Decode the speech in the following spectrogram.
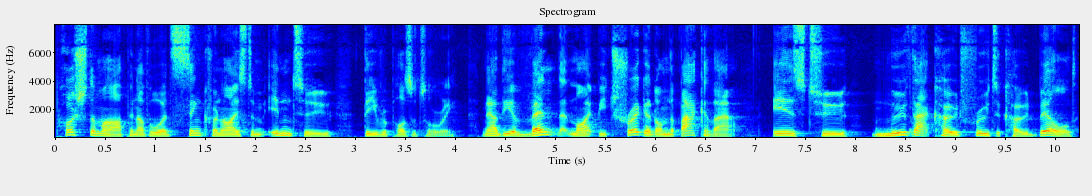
push them up. In other words, synchronize them into the repository. Now, the event that might be triggered on the back of that is to move that code through to code build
